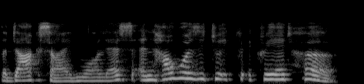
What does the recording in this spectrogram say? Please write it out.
the dark side more or less. And how was it to create her?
